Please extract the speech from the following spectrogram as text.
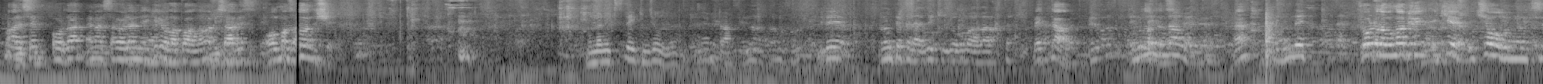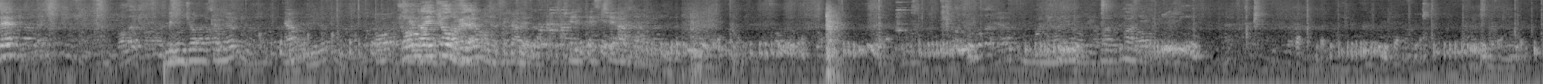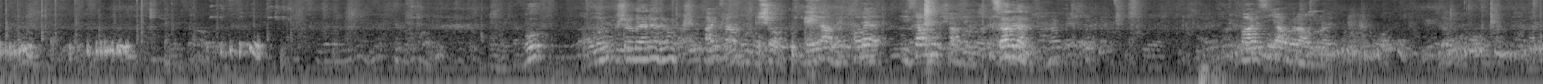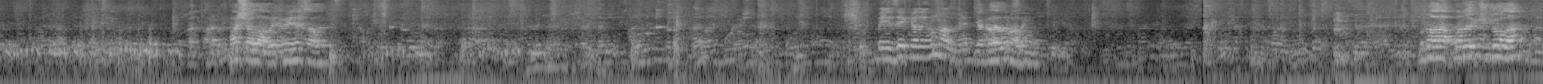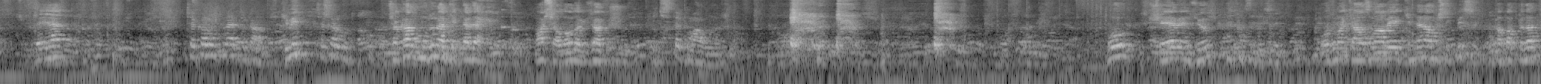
Maalesef orada hemen öğlenliğe giriyorlar puanlama. Bir saat olmaz olan dişi. Bunların ikisi de ikinci oluyor. Bir de ön tepelerde ikinci olma abi Arap'ta. Bekle abi. Elimde elimde abi. He? Elimde. Çorlu'da bunlar bir, iki, iki oldu bunların ikisi de. Birinci olan sen yok mu? Çorlu'da iki oldu böyle. Şey, Eskişehir Arap'ta. Bu Onur'un kuşları dayanıyor değil mi bu kuş? Hangisi abi? Dişi oldu. Değil abi. O da İsa mı şu an? Sabiden mi? Paris'in abi bunlar. Maşallah abi emeğine sağlık. Beyze yakalayalım mı abi? Yakalayalım abi. Bu da Araplarda üçüncü olan. Beyler Çakar Umut'un erkek abi. kimin? Çakar Umut. Çakar Umud'un erkeklerde. Maşallah o da güzel kuş. İkisi takım abi bunlar. Bu şeye benziyor. O zaman Kazım abi kimden almıştık biz? Kapaklı'dan.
